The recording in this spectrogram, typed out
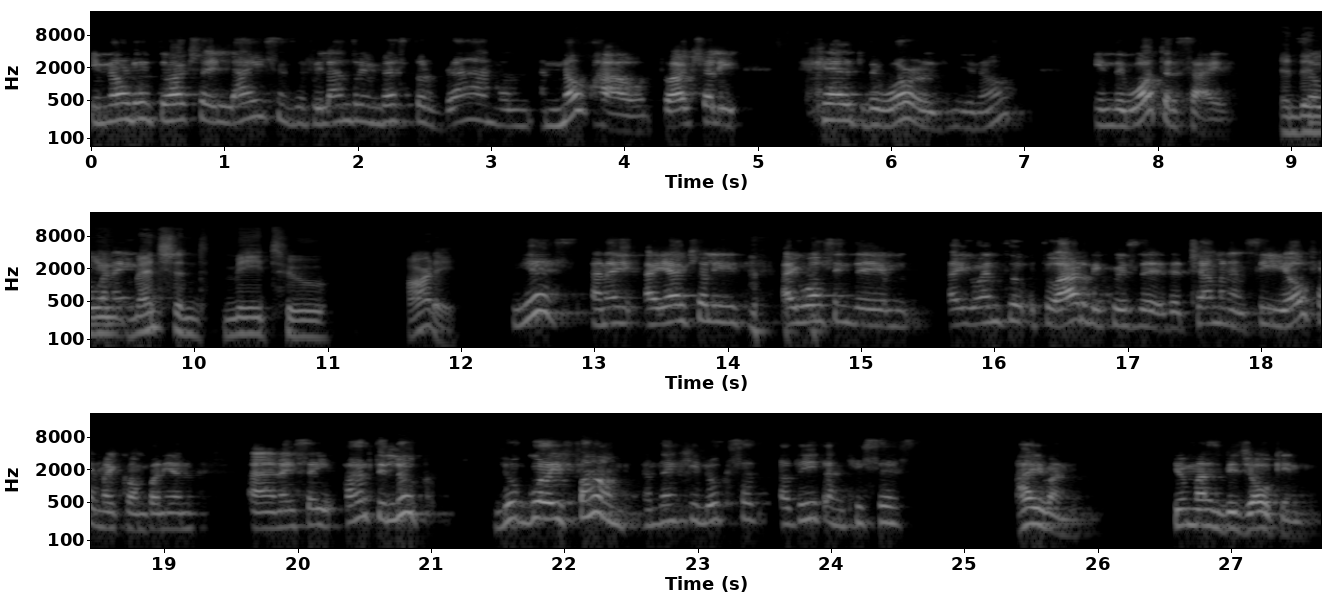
in order to actually license the philanthro investor brand and, and know-how to actually help the world, you know, in the water side. And then so you I, mentioned me to Artie. Yes, and I, I actually I was in the I went to, to Artie, who is the, the chairman and CEO for my company, and and I say, Artie, look, look what I found. And then he looks at, at it and he says, Ivan, you must be joking.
